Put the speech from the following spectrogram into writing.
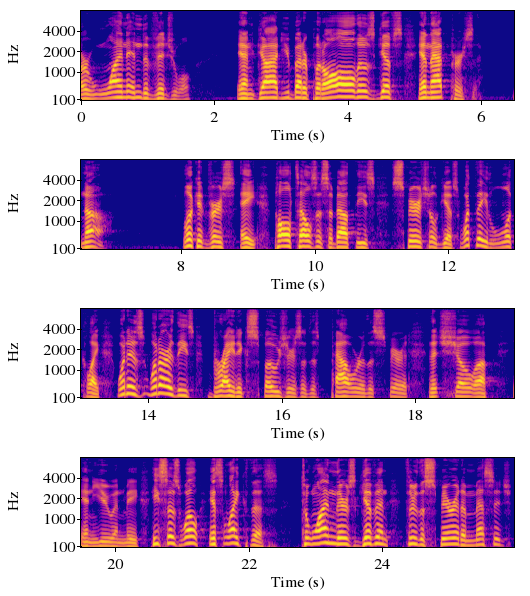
or one individual. And God, you better put all those gifts in that person. No. Look at verse 8. Paul tells us about these spiritual gifts, what they look like. What is what are these bright exposures of the power of the Spirit that show up in you and me? He says, "Well, it's like this. To one there's given through the Spirit a message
